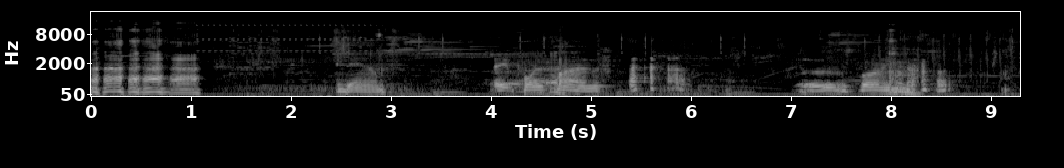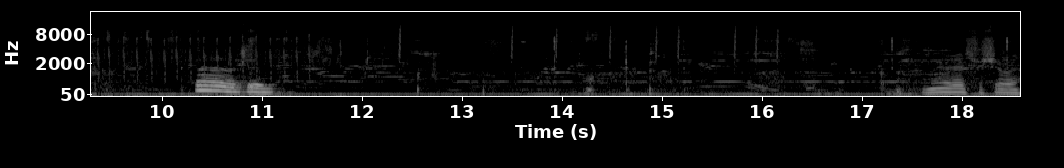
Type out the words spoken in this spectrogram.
Damn. Eight points behind us. this is funny. oh, shit. That's for sure.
